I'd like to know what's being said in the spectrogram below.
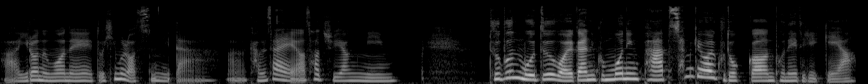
아, 이런 응원에 또 힘을 얻습니다. 아, 감사해요, 서주영님. 두 분 모두 월간 Good Morning Pops 3개월 구독권 보내드릴게요.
